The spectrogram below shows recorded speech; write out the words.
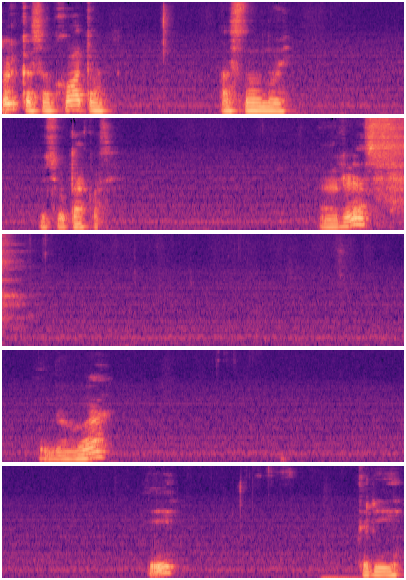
Только с обхватом основной. То есть вот так вот. Раз. Два. И три.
